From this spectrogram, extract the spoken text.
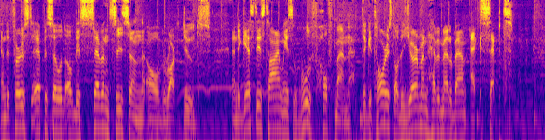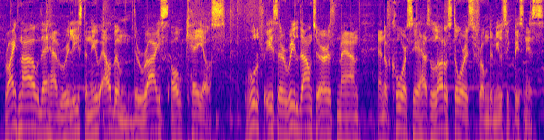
and the first episode of the seventh season of Rock Dudes. And the guest this time is Wolf Hoffmann, the guitarist of the German heavy metal band Accept. Right now, they have released a new album, The Rise of Chaos. Wolf is a real down to earth man, and of course, he has a lot of stories from the music business.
